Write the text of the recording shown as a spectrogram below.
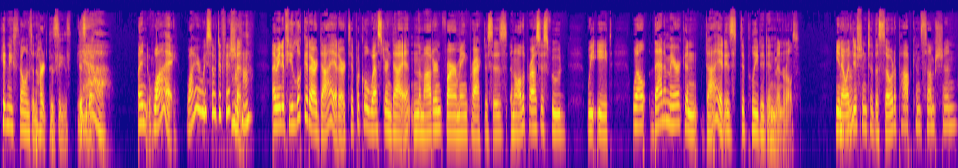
kidney stones and heart disease, isn't it? yeah. And why? Why are we so deficient? Mhm. I mean, if you look at our diet, our typical Western diet and the modern farming practices and all the processed food we eat, well, that American diet is depleted in minerals. You know, Mhm. addition to the soda pop consumption,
